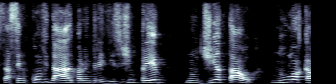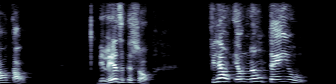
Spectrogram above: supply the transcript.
está sendo convidado para uma entrevista de emprego no dia tal, no local tal. Beleza, pessoal? Filhão, eu não tenho...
